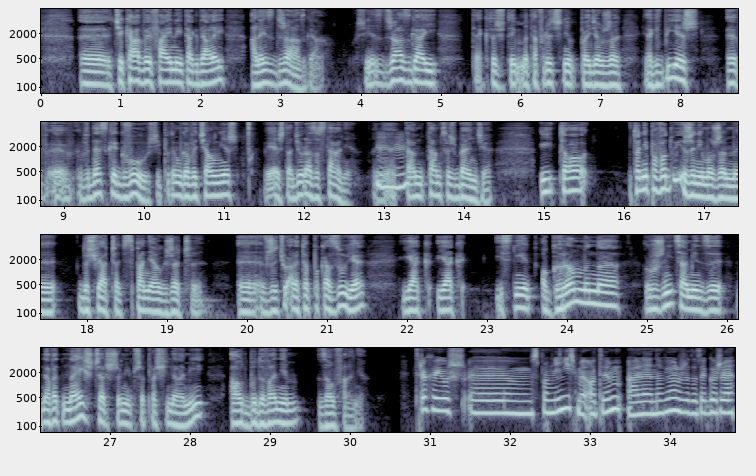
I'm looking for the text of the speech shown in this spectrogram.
e, ciekawy, fajny i tak dalej, ale jest drzazga. Właśnie jest drzazga i tak ktoś tutaj metaforycznie powiedział, że jak wbijesz e, w, e, w deskę gwóźdź i potem go wyciągniesz, wiesz, ta dziura zostanie. no Nie? Tam, tam coś będzie. I to, to nie powoduje, że nie możemy doświadczać wspaniałych rzeczy e, w życiu, ale to pokazuje, jak, jak istnieje ogromna różnica między nawet najszczerszymi przeprosinami, a odbudowaniem zaufania. Trochę już ym, wspomnieliśmy o tym, ale nawiążę do tego, że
